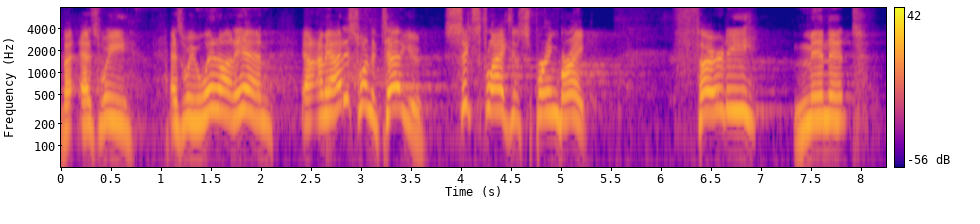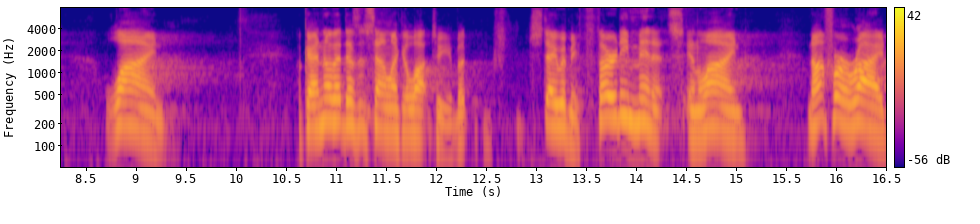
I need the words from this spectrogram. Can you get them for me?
but as we, as we went on in, I mean, I just want to tell you Six Flags at spring break, 30 minute line. Okay, I know that doesn't sound like a lot to you, but stay with me. 30 minutes in line, not for a ride,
